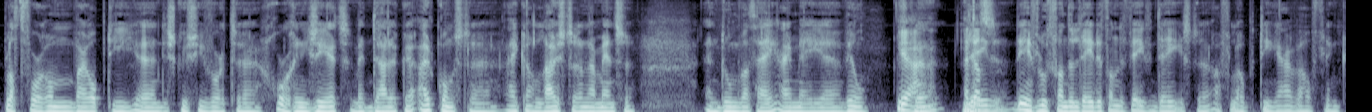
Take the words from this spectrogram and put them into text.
platform waarop die uh, discussie wordt uh, georganiseerd met duidelijke uitkomsten. Hij kan luisteren naar mensen en doen wat hij ermee wil. Dus ja, de, leden, de, invloed van de leden van de VVD is de afgelopen tien jaar wel flink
